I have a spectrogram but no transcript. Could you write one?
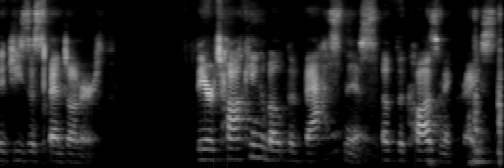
that Jesus spent on earth. They are talking about the vastness of the cosmic Christ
